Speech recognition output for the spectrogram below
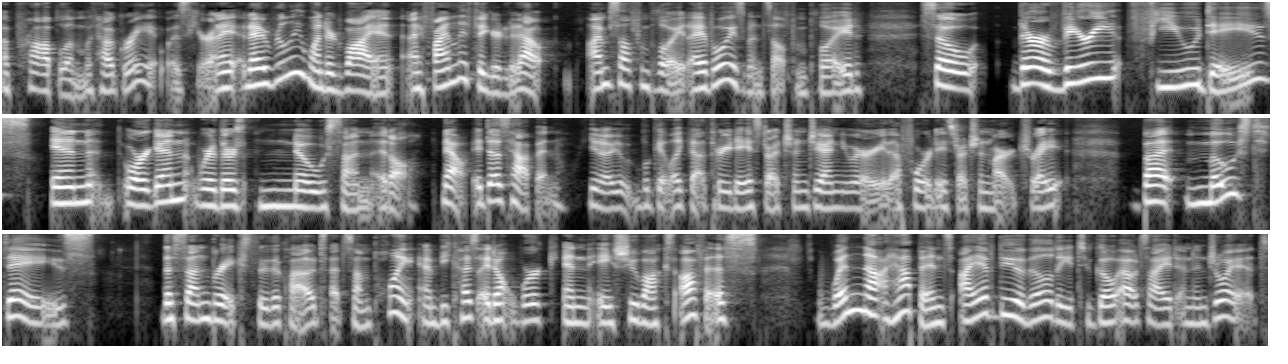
a problem with how gray it was here. And I, and I really wondered why. And I finally figured it out. I'm self employed. I have always been self employed. So there are very few days in Oregon where there's no sun at all. Now, it does happen. You know, we'll get like that three day stretch in January, that four day stretch in March, right? But most days, the sun breaks through the clouds at some point. And because I don't work in a shoebox office, when that happens, I have the ability to go outside and enjoy it.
